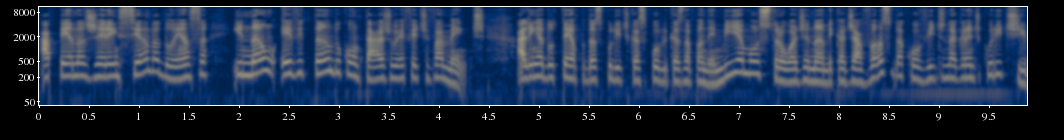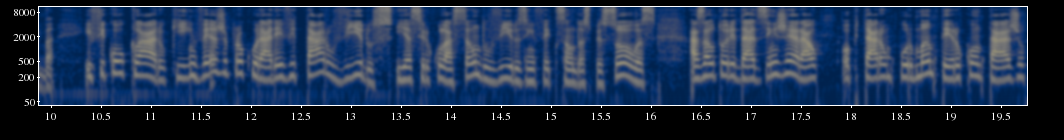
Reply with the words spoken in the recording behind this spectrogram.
apenas gerenciando a doença e não evitando o contágio efetivamente. A linha do tempo das políticas públicas na pandemia mostrou a dinâmica de avanço da Covid na Grande Curitiba e ficou claro que, em vez de procurar evitar o vírus e a circulação do vírus e infecção das pessoas, as autoridades em geral optaram por manter o contágio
